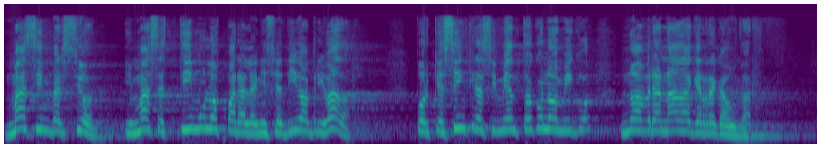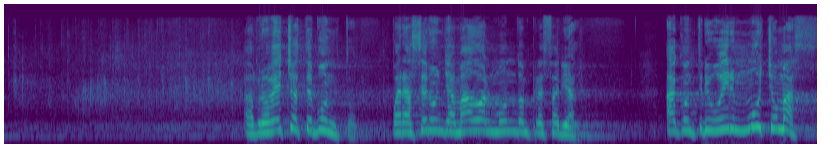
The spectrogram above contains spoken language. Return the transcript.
más inversión y más estímulos para la iniciativa privada, porque sin crecimiento económico no habrá nada que recaudar. Aprovecho este punto para hacer un llamado al mundo empresarial, a contribuir mucho más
